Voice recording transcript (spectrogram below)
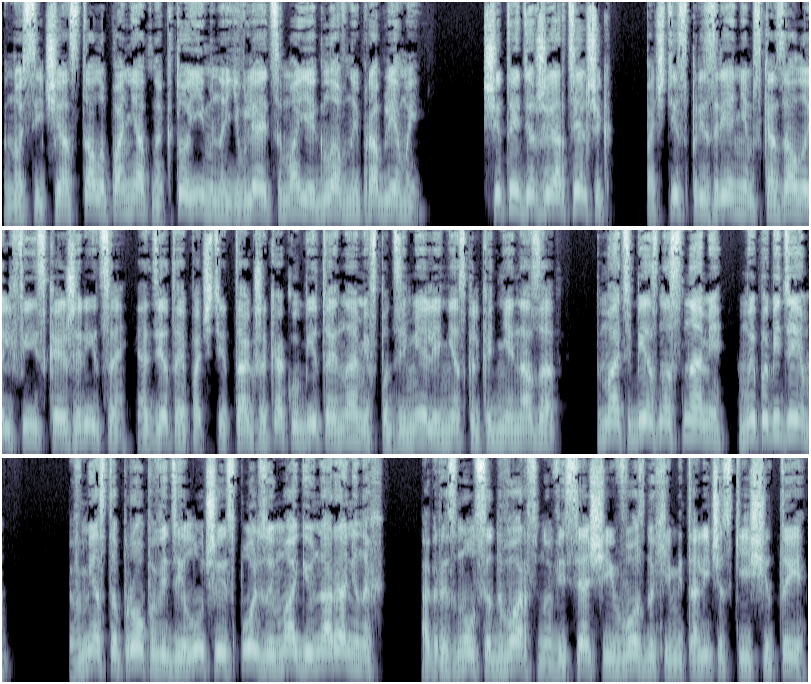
но сейчас стало понятно, кто именно является моей главной проблемой. «Щиты держи, артельщик!» Почти с презрением сказала эльфийская жрица, одетая почти так же, как убитая нами в подземелье несколько дней назад. «Мать бездна с нами! Мы победим!» Вместо проповеди лучше используй магию на раненых. Огрызнулся дворф, но висящие в воздухе металлические щиты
